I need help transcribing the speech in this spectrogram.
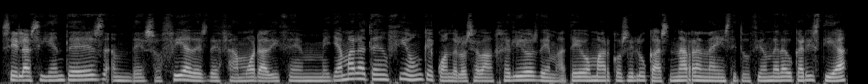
Sí, la siguiente es de Sofía desde Zamora. Dice, me llama la atención que cuando los evangelios de Mateo, Marcos y Lucas narran la institución de la Eucaristía,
